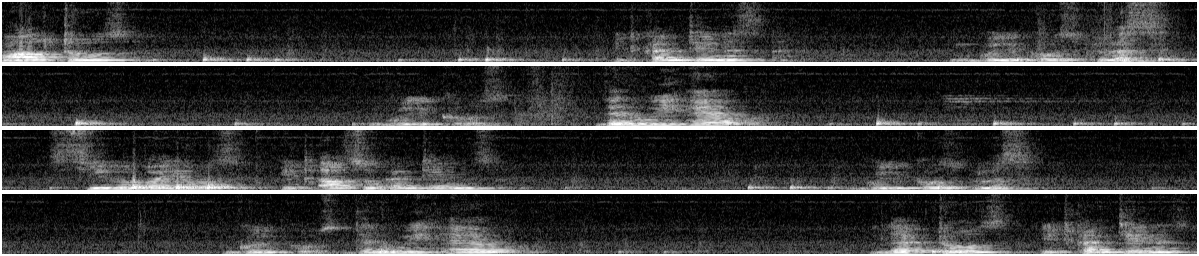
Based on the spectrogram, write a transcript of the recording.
maltose. It contains glucose plus glucose. Then we have cellobiose. It also contains glucose plus glucose. Then we have lactose, it contains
